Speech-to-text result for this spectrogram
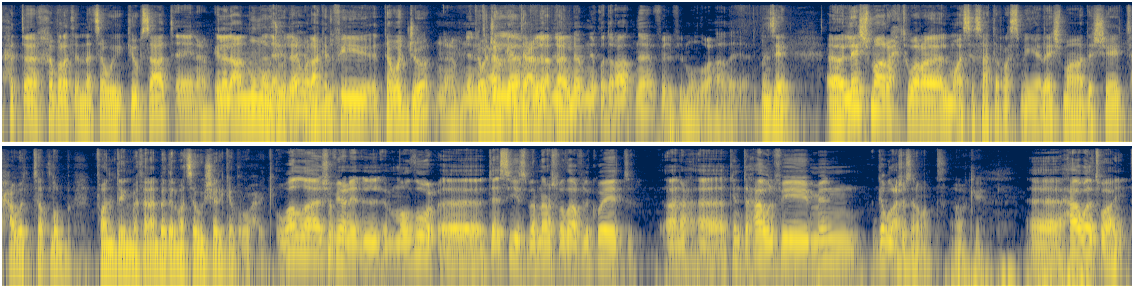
حتى خبرة ان تسوي CubeSat اي نعم إلى الآن مو موجودة ولكن. في توجه نعم توجهك أنت على الأقل. ونبني قدراتنا في في الموضوع هذا يعني من زين ليش ما رحت ورا المؤسسات الرسمية؟ ليش ما دشيت؟ حاولت تطلب funding مثلا بدل ما تسوي شركة بروحك؟ والله شوف يعني الموضوع آه، تأسيس برنامج فضاء في الكويت أنا آه، كنت أحاول فيه من قبل عشر سنوات. okay. آه، حاولت وايد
